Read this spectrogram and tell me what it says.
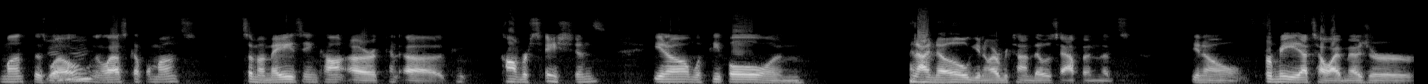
month as well Mhm. in the last couple months. Some amazing con- or uh, conversations you know with people and and i know you know every time those happen that's you know for me that's how i measure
